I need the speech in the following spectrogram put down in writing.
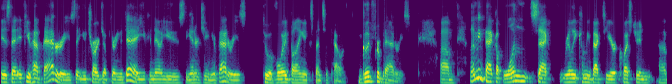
is that if you have batteries that you charge up during the day, you can now use the energy in your batteries to avoid buying expensive power. Good for batteries. Um, let me back up one sec, really coming back to your question uh,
